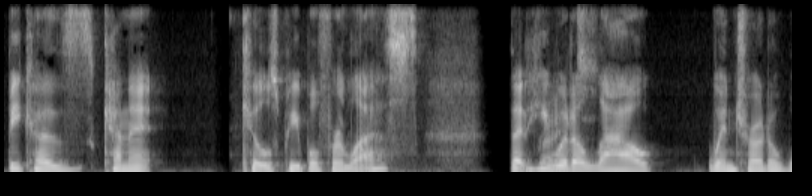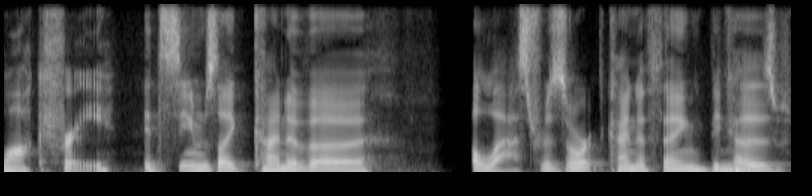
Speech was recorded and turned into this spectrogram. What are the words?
because Kennit kills people for less that he would allow Wintrow to walk free. it seems like kind of a a last resort kind of thing because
